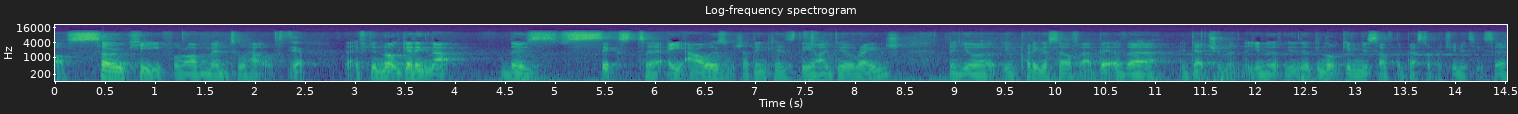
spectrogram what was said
are so key for our mental health Yep. that if you're not getting that those six to eight hours, which I think is the ideal range, then you're you're putting yourself at a bit of a, a detriment that you're not, you're not giving yourself the best opportunity. So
